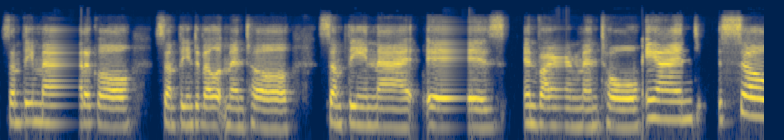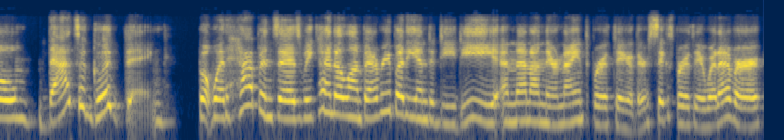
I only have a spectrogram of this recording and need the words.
something medical, something developmental, something that is environmental. And so that's a good thing. But what happens is we kind of lump everybody into DD, and then on their ninth birthday or their sixth birthday or whatever,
